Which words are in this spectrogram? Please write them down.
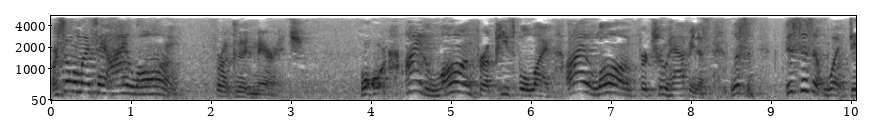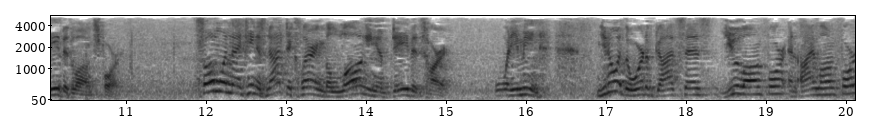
or someone might say, I long for a good marriage. Or, or, I long for a peaceful life. I long for true happiness. Listen, this isn't what David longs for. Psalm 119 is not declaring the longing of David's heart. What do you mean? You know what the Word of God says you long for and I long for?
